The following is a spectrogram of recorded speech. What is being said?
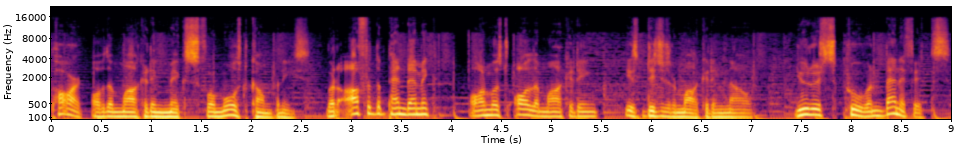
part of the marketing mix for most companies. But after the pandemic, almost all the marketing is digital marketing now due to its proven benefits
